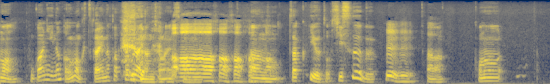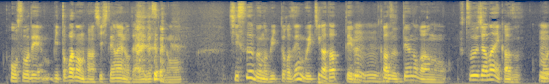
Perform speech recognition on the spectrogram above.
まあ、他になんかうまく使えなかったぐらいなんじゃないあですか、ね。ああはあはあ。あの、ざっくり言うと、指数部、うんうん。あこの放送でビットパターンの話してないのであれですけども、指数部のビットが全部1が立ってる数っていうのが、あの、普通じゃない数の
